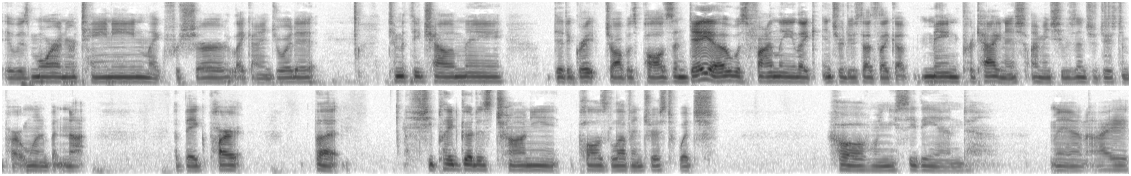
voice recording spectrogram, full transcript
It was more entertaining, like for sure. Like I enjoyed it. Timothée Chalamet did a great job as Paul. Zendaya was finally like introduced as like a main protagonist. I mean, she was introduced in part one, but not a big part. But she played good as Chani, Paul's love interest, which, oh, when you see the end, man, I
